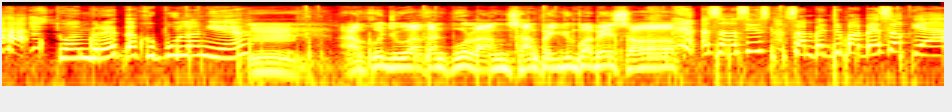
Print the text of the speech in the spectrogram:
Tuan Brett, aku pulang ya. hmm, aku juga akan pulang. Sampai jumpa besok. Sosis, sampai jumpa besok ya.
